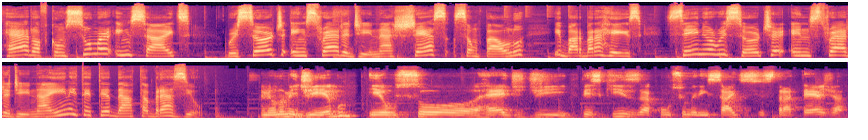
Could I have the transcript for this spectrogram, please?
Head of Consumer Insights, Research and Strategy na Chess São Paulo, e Bárbara Reis, Senior Researcher and Strategy na NTT Data Brasil. Meu nome é Diego, eu sou head de pesquisa Consumer Insights e Estratégia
